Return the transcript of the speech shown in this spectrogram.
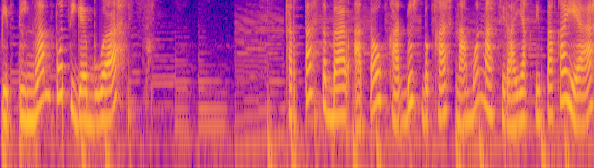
piting lampu tiga buah, kertas tebal atau kardus bekas namun masih layak dipakai ya,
